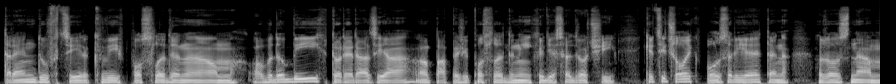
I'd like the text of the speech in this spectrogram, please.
trendu v cirkvi v poslednom období, ktoré razia pápeži posledných 10 ročí. Keď si človek pozrie ten zoznam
